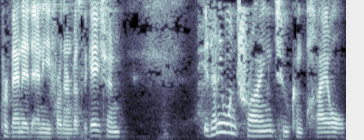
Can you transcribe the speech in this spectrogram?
prevented any further investigation. Is anyone trying to compile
